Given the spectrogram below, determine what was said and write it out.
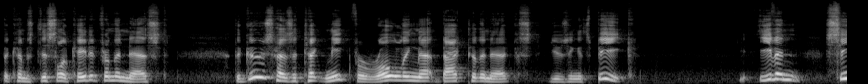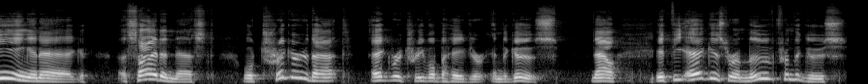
becomes dislocated from the nest, the goose has a technique for rolling that back to the nest using its beak. Even seeing an egg aside a nest will trigger that egg retrieval behavior in the goose. Now, if the egg is removed from the goose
